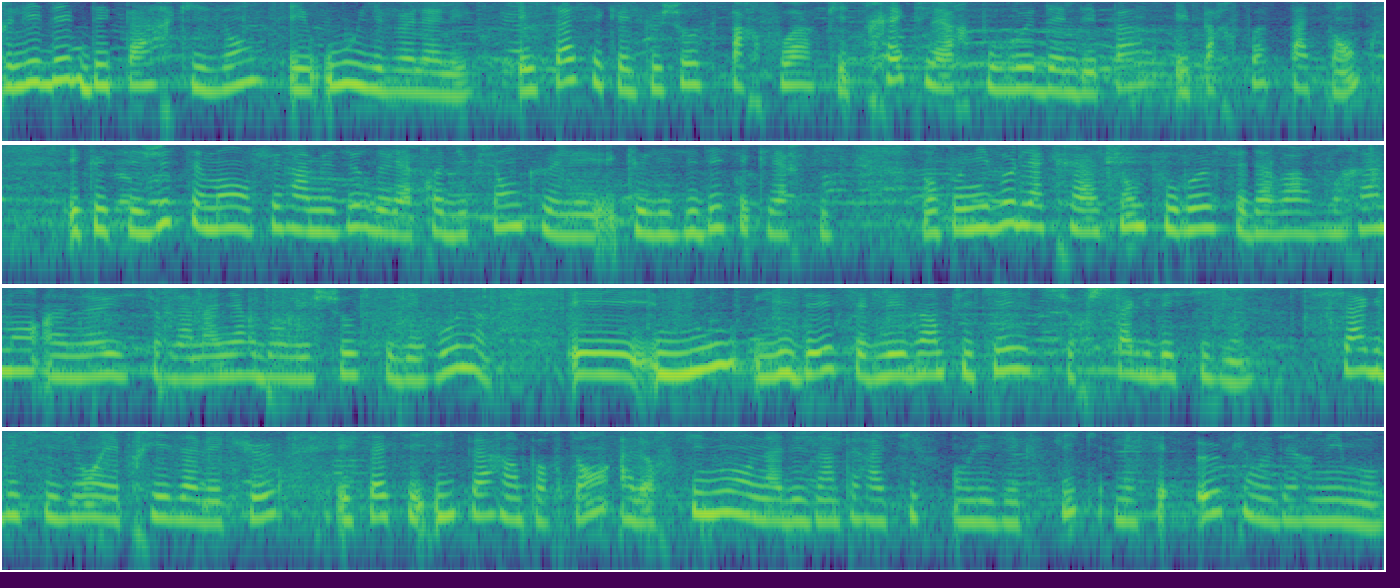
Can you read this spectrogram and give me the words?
l'idée de départ qu'ils ont et où ils veulent aller. Et ça, c'est quelque chose parfois qui est très clair pour eux dès le départ et parfois pas tant. Et que c'est justement au fur et à mesure de la production que les, que les idées s'éclaircissent. Donc au niveau de la création, pour eux, c'est d'avoir vraiment un œil sur la manière dont les choses se déroulent. Et nous, l'idée, c'est de les impliquer sur chaque décision. Chaque décision est prise avec eux et ça c'est hyper important. Alors si nous on a des impératifs, on les explique, mais c'est eux qui ont le dernier mot.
